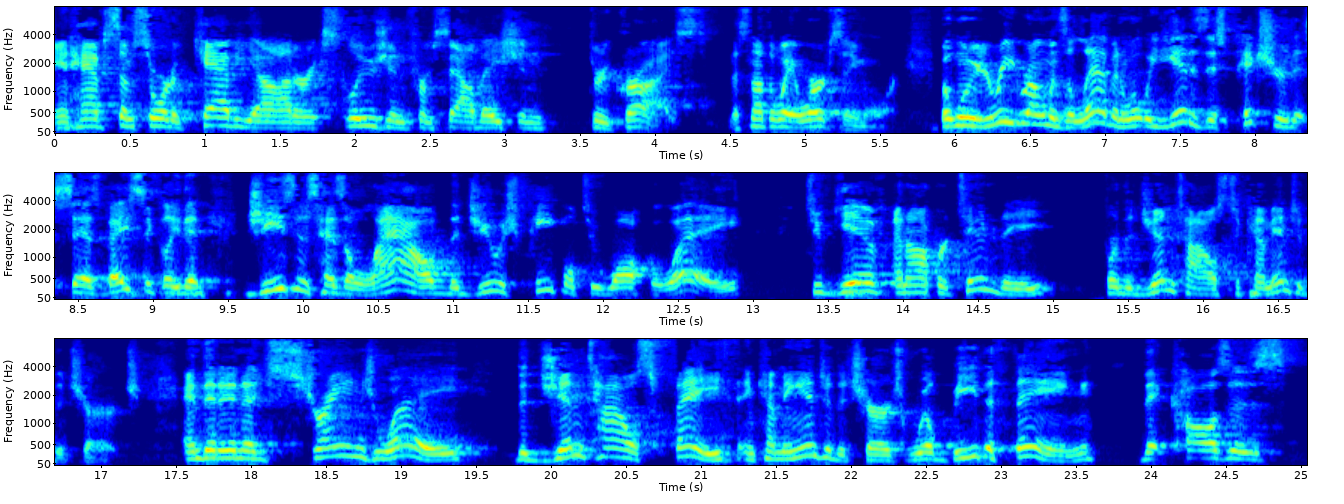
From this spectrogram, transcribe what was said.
and have some sort of caveat or exclusion from salvation through Christ. That's not the way it works anymore. But when we read Romans 11, what we get is this picture that says basically that Jesus has allowed the Jewish people to walk away to give an opportunity for the Gentiles to come into the church. And that in a strange way, the Gentiles' faith in coming into the church will be the thing that causes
